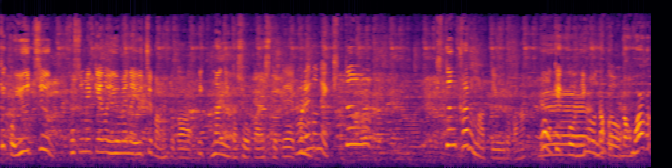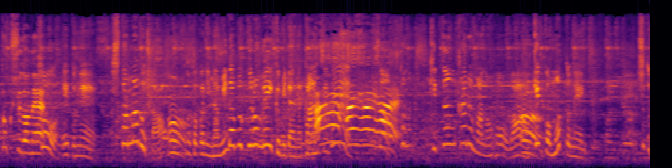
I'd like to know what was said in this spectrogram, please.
結構 YouTube コスメ系の有名な YouTuber の人がい何人か紹介しててこれのね、キトゥンキトゥンカルマっていう色かな？もう結構日本だと名前が特殊だね。そうえっ、とね下まぶた？うん。のとこに涙袋メイクみたいな感じで、あーはいはいはい。そうこのキトゥンカルマの方うん。は結構もっとねちょっと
